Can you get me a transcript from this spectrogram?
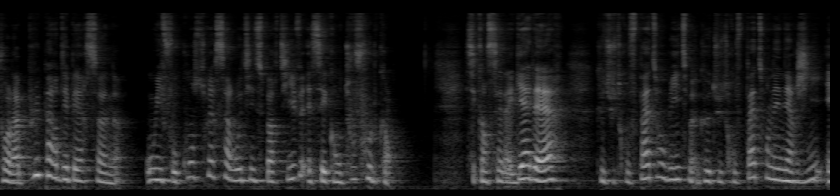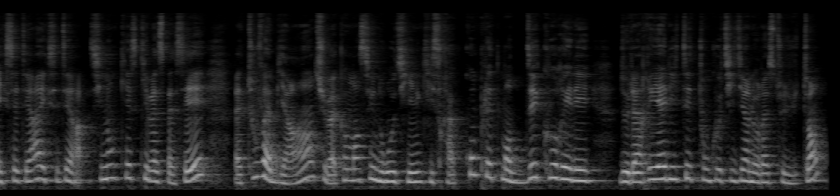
pour la plupart des personnes où il faut construire sa routine sportive, c'est quand tout fout le camp. C'est quand c'est la galère, que tu trouves pas ton rythme, que tu trouves pas ton énergie, etc. etc. Sinon, qu'est-ce qui va se passer? Bah, Tout va bien, tu vas commencer une routine qui sera complètement décorrélée de la réalité de ton quotidien le reste du temps.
